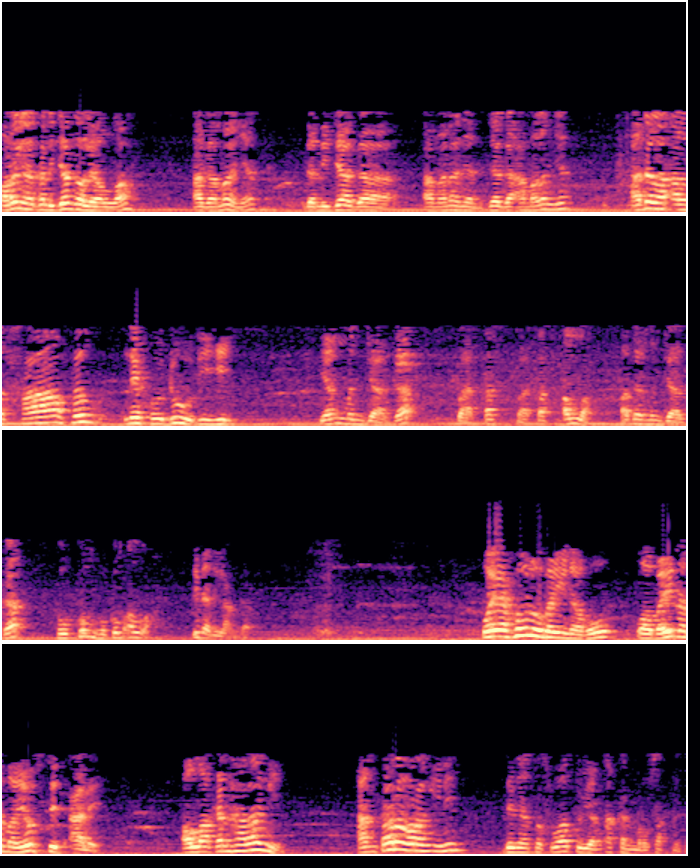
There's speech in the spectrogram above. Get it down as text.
Orang yang akan dijaga oleh Allah agamanya dan dijaga amanahnya, dijaga amalannya adalah al-hafiz li hududihi yang menjaga batas-batas Allah atau yang menjaga hukum-hukum Allah tidak dilanggar. Wa yahulu bainahu wa baina ma yufsid alaih. Allah akan halangi antara orang ini dengan sesuatu yang akan merusaknya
